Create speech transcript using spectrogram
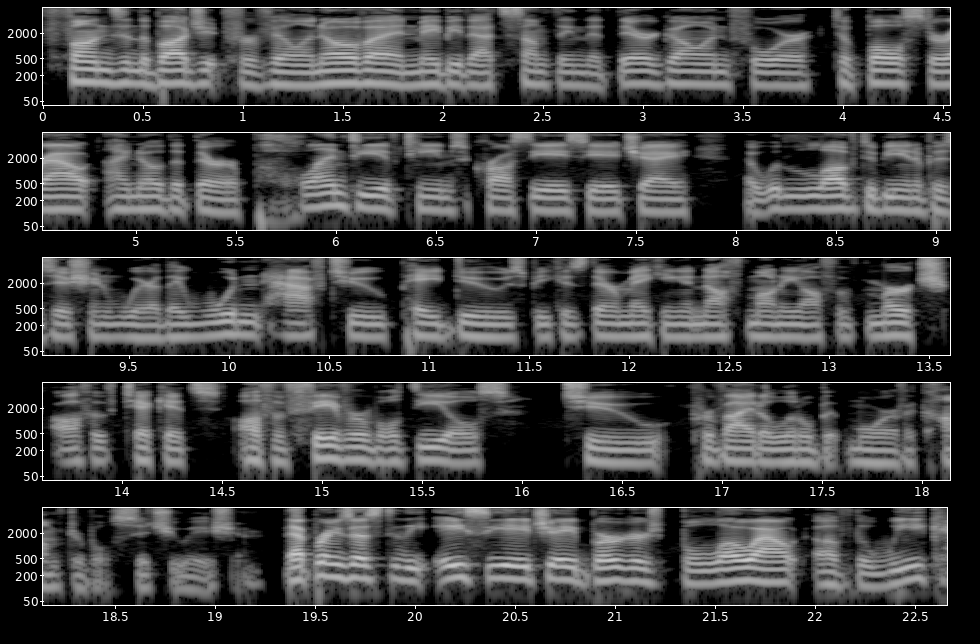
funds in the budget for Villanova, and maybe that's something that they're going for to bolster out. I know that there are plenty of teams across the ACHA that would love to be in a position where they wouldn't have to pay dues because they're making enough money off of merch, off of tickets, off of favorable deals to provide a little bit more of a comfortable situation. That brings us to the ACHA Burgers blowout of the week.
